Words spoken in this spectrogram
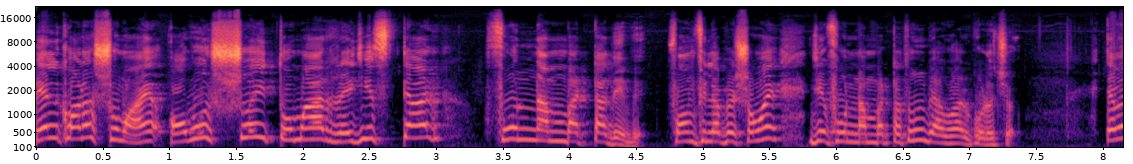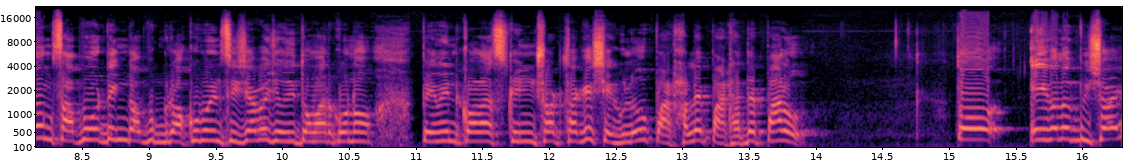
মেল করার সময় অবশ্যই তোমার রেজিস্টার ফোন নাম্বারটা দেবে। ফর্ম ফিল আপের সময় যে ফোন নাম্বারটা তুমি ব্যবহার করেছ। এবং সাপোর্টিং ডকুমেন্টস হিসাবে যদি তোমার কোনো পেমেন্ট করার স্ক্রিনশট থাকে, সেগুলোও পাঠালে পাঠাতে পারো। তো এই হলো বিষয়।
